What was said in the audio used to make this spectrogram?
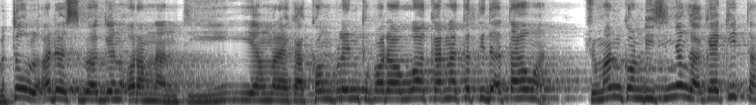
Betul, ada sebagian orang nanti yang mereka komplain kepada Allah karena ketidaktahuan. Cuman kondisinya nggak kayak kita.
